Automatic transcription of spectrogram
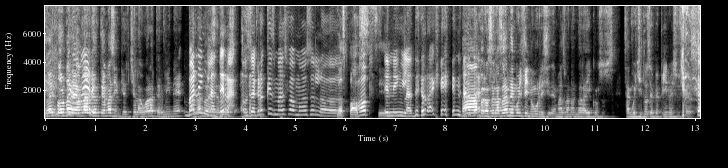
no hay forma Pero de hablar ver. de un tema sin que el chelagora termine. Van a Inglaterra. O sea, creo que es más famoso los, Los pubs, sí. en Inglaterra que en Ah, pero se las dan de muy finurris y demás van a andar ahí con sus sandwichitos de pepino y sus tés.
